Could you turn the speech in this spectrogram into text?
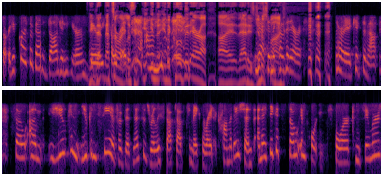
sorry, of course, I've got a dog in here. Hey, that, that's COVID. all right. Listen, in, in, the in the COVID era, uh, that is just yes, in the COVID era. sorry, I kicked him out. So um, you can you can see if a business has really stepped up to make the right accommodations, and I think it's so important for consumers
